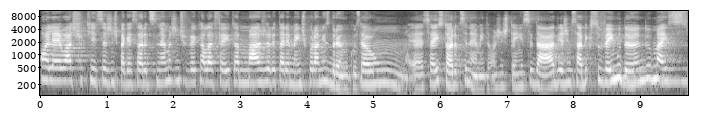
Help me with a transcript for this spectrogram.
Olha, eu acho que se a gente pega a história do cinema, a gente vê que ela é feita majoritariamente por homens brancos. Então, essa é a história do cinema. Então, a gente tem esse dado e a gente sabe que isso vem mudando, mas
